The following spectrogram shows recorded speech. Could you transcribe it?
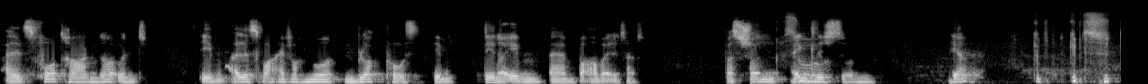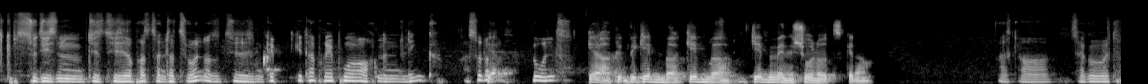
als Vortragender und eben alles war einfach nur ein Blogpost, dem, den er eben ähm, bearbeitet hat. Was schon so. eigentlich so ein, ja? Gibt es gibt's zu diesem, dieser Präsentation, also zu diesem GitHub-Repo auch einen Link? Hast du da ja. für uns? Ja, geben wir, geben wir, geben wir in die Shownotes, genau. Alles klar, sehr gut.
